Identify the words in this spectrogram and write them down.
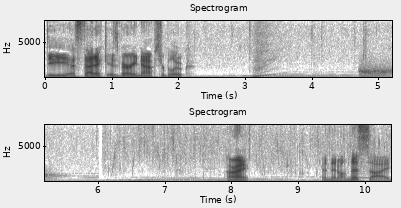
the aesthetic is very Napstablook. Alright. And then on this side,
